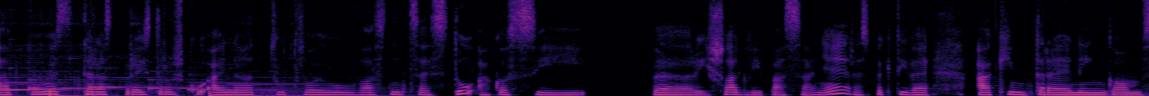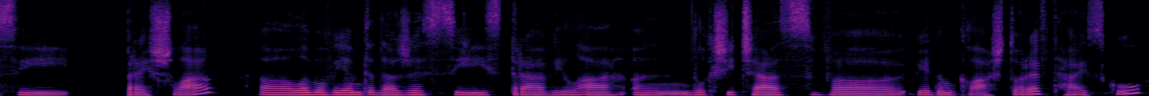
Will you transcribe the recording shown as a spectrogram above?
A poďme si teraz prejsť trošku aj na tú tvoju vlastne cestu, ako si prišla k vypasane, respektíve akým tréningom si prešla, lebo viem teda, že si strávila dlhší čas v, v jednom kláštore v Thajsku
